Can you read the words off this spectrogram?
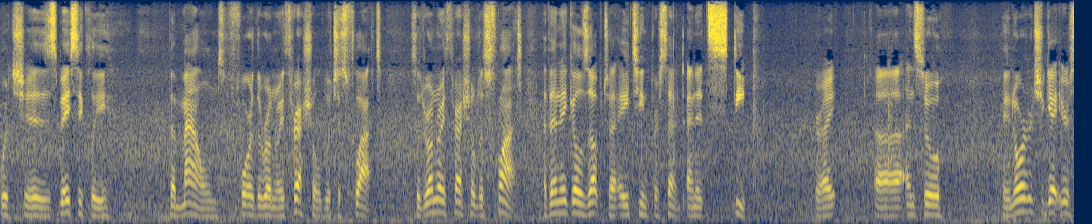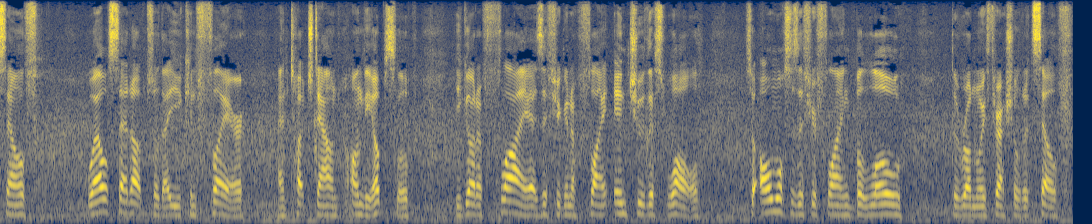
which is basically the mound for the runway threshold, which is flat. So the runway threshold is flat, and then it goes up to 18%, and it's steep, right? Uh, and so, in order to get yourself well set up so that you can flare and touch down on the upslope, you gotta fly as if you're gonna fly into this wall. So, almost as if you're flying below the runway threshold itself.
